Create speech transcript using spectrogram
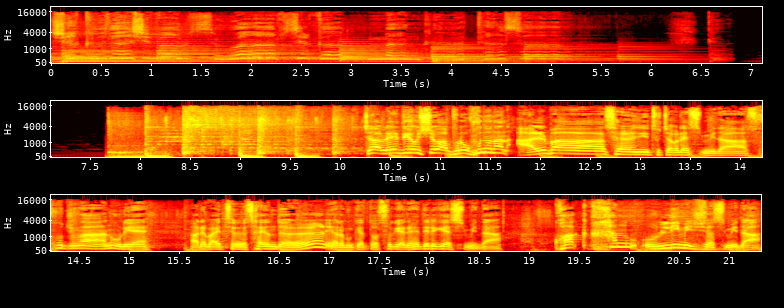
자꾸 다시 볼 수 없을 것만 같아서 자, 라디오쇼 앞으로 훈훈한 알바 사연이 도착을 했습니다. 소중한 우리의 아르바이트 사연들 여러분께 또 소개를 해드리겠습니다. 곽한울님이 주셨습니다.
